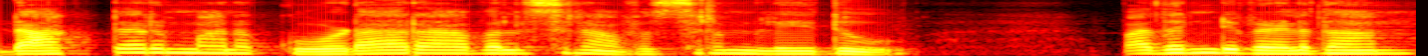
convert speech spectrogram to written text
డాక్టర్ మన కూడా రావాల్సిన అవసరం లేదు. పదండి వెళదాం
